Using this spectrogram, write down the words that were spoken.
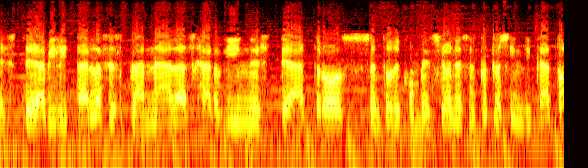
este, habilitar las esplanadas, jardines, teatros, centros de convenciones, el propio sindicato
